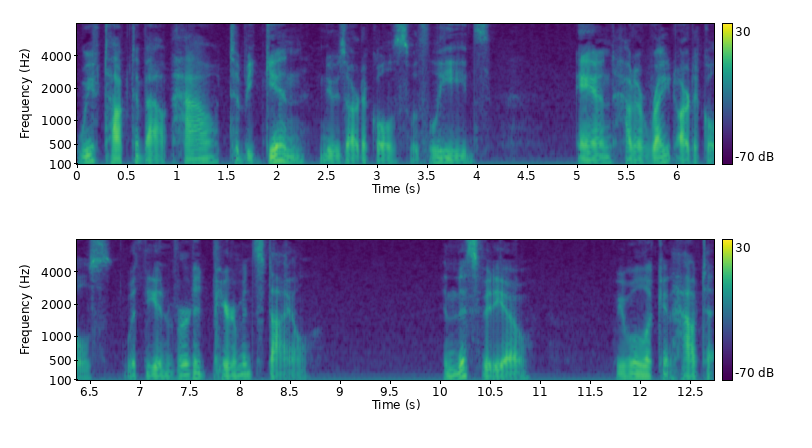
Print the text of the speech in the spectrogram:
We've talked about how to begin news articles with leads and how to write articles with the inverted pyramid style. In this video, we will look at how to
